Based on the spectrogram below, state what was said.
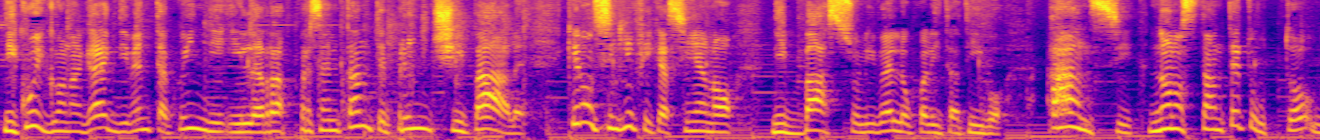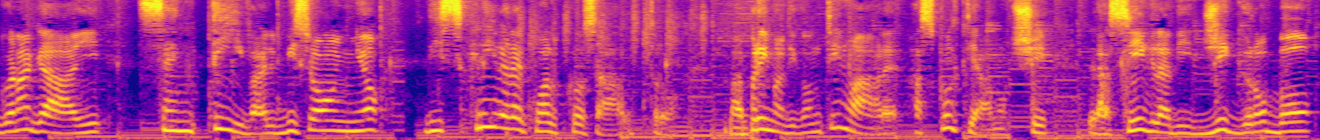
di cui Gonagai diventa quindi il rappresentante principale, che non significa siano di basso livello qualitativo, anzi, nonostante tutto, Gonagai sentiva il bisogno di scrivere qualcos'altro. Ma prima di continuare, ascoltiamoci la sigla di Gig Robot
